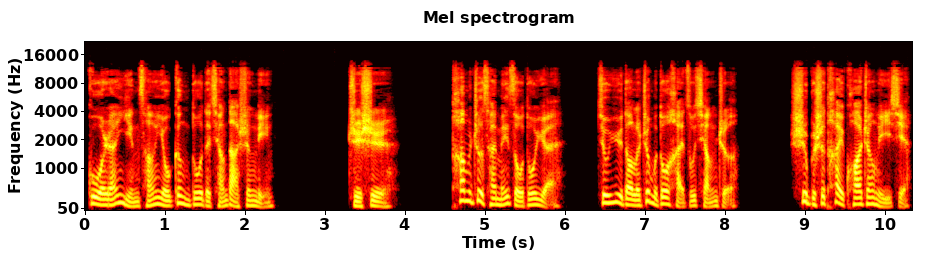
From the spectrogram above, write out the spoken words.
果然隐藏有更多的强大生灵。只是，他们这才没走多远，就遇到了这么多海族强者，是不是太夸张了一些？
